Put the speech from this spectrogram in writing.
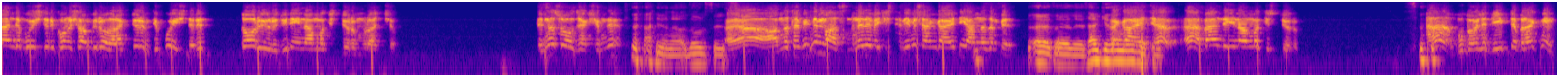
ben de bu işleri konuşan biri olarak diyorum ki bu işlerin doğru yürüdüğüne inanmak istiyorum Muratçım. E nasıl olacak şimdi? Aynen abi doğru söylüyorsun. Ya anlatabildim mi aslında? Ne demek istediğimi sen gayet iyi anladın benim. Evet evet evet. Herkes Ben anladı gayet ha, ben de inanmak istiyorum. Ha bu böyle deyip de bırakmayayım.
